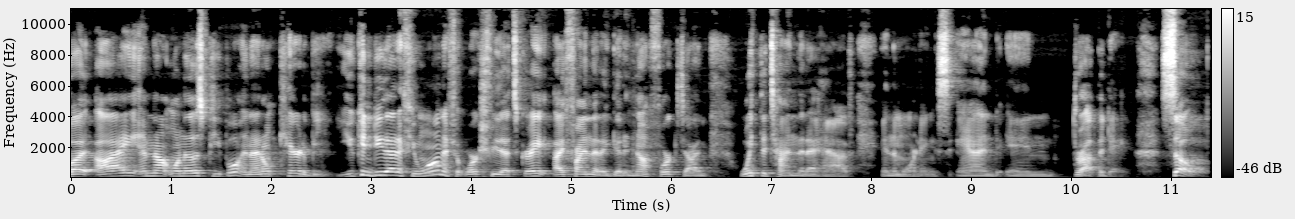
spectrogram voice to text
but I am not one of those people and I don't care to be. You can do that if you want. If it works for you, that's great. I find that I get enough work done with the time that I have in the mornings and in throughout the day. So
